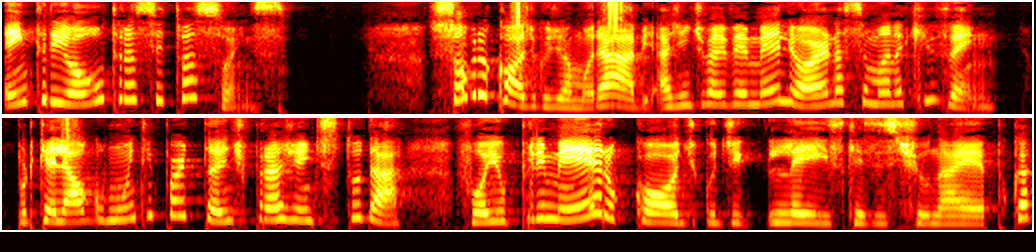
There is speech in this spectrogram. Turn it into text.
entre outras situações. Sobre o Código de Hammurabi, a gente vai ver melhor na semana que vem, porque ele é algo muito importante para a gente estudar. Foi o primeiro código de leis que existiu na época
